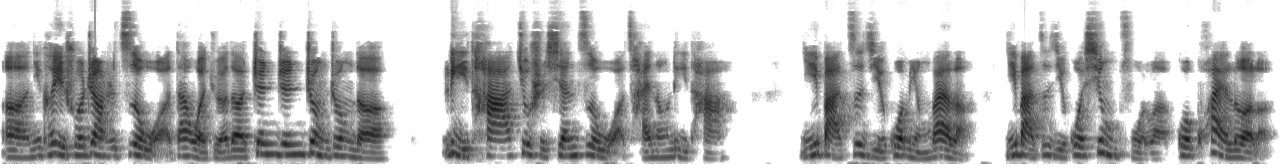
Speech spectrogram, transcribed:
呃，你可以说这样是自我，但我觉得真真正正的利他就是先自我才能利他。你把自己过明白了，你把自己过幸福了，过快乐了，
